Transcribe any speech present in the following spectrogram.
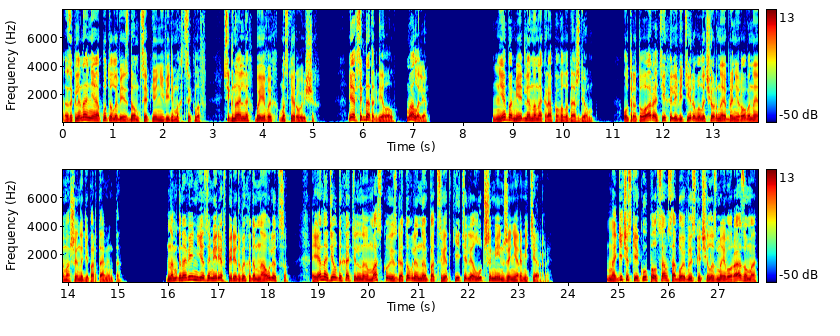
Заклинание опутало весь дом цепью невидимых циклов, сигнальных, боевых, маскирующих. Я всегда так делал, мало ли. Небо медленно накрапывало дождем. У тротуара тихо левитировала черная бронированная машина департамента. На мгновение замерев перед выходом на улицу, я надел дыхательную маску, изготовленную под цвет кителя лучшими инженерами Терры. Магический купол сам собой выскочил из моего разума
